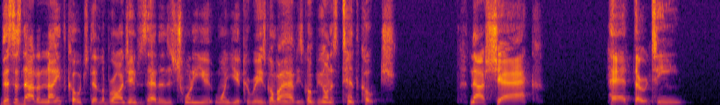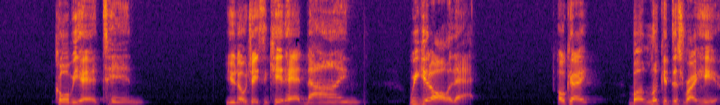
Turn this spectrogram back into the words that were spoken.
This is not a ninth coach that LeBron James has had in his 21 year career. He's going to have he's going to be on his 10th coach. Now Shaq had 13. Kobe had 10. You know, Jason Kidd had 9. We get all of that. Okay? But look at this right here.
